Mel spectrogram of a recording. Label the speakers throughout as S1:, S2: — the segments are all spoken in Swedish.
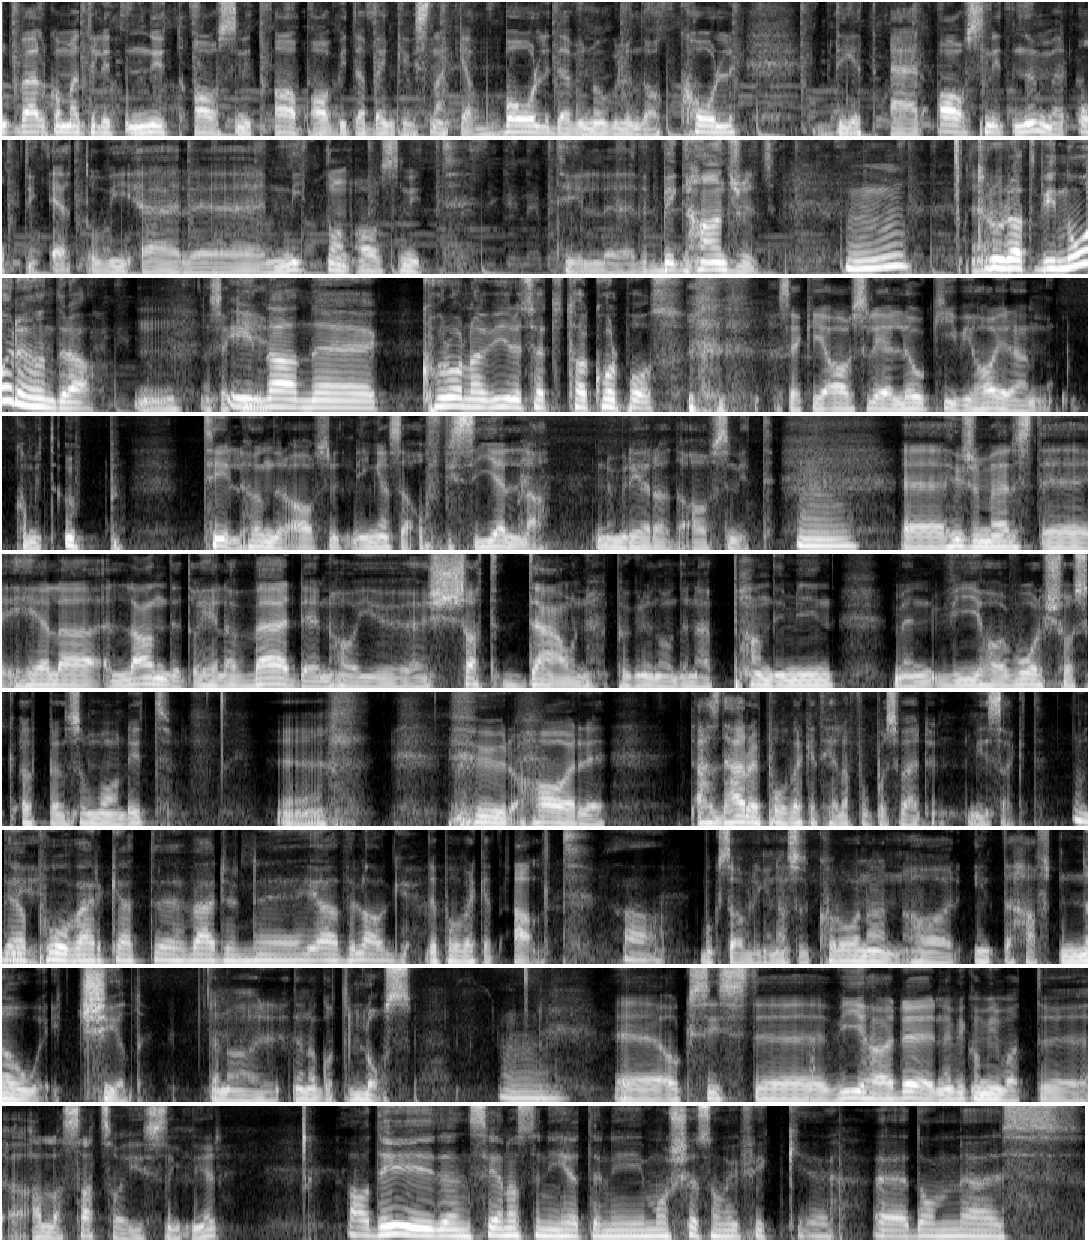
S1: Varmt välkomna till ett nytt avsnitt av Avbytarbänken. Vi snackar boll där vi någorlunda har koll. Det är avsnitt nummer 81 och vi är eh, 19 avsnitt till eh, the big hundred.
S2: Mm. Tror du att vi når 100
S1: Mm.
S2: Innan eh, coronaviruset tar koll på oss?
S1: jag kan avslöja low key, vi har ju redan kommit upp till 100 avsnitt med inga så officiella numrerade avsnitt.
S2: Mm.
S1: Eh, hur som helst, eh, hela landet och hela världen har ju en shutdown på grund av den här pandemin. Men vi har vår kiosk öppen som vanligt. Eh, hur har... Alltså det här har påverkat hela fotbollsvärlden, minst sagt.
S2: Det har påverkat eh, världen eh, i överlag.
S1: Det har påverkat allt,
S2: Ja.
S1: bokstavligen. Alltså coronan har inte haft no chill. Den har, den har gått loss.
S2: Mm.
S1: Eh, och sist eh, vi hörde, när vi kom in var att eh, alla Sats har ju stängt ner.
S2: ja, det är den senaste nyheten i morse som vi fick. eh, eh, De eh,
